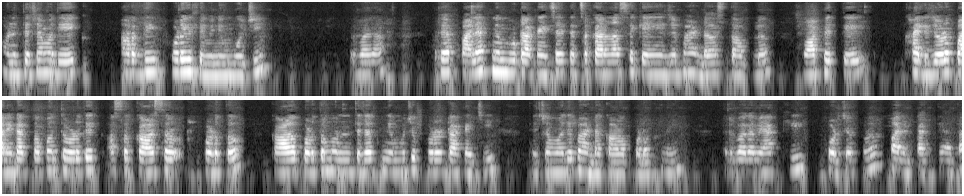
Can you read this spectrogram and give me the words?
आणि त्याच्यामध्ये एक अर्धी फोड घेते मी निंबूची. तर बघा त्या पाण्यात निंबू टाकायचं आहे. त्याचं कारण असं की हे जे भांडं असतं आपलं वाफेत ते खाली जेवढं पाणी टाकतं पण तेवढं ते असं काळसर पडतं. काळं पडतं म्हणून त्याच्यात निंबूची फोडं टाकायची. त्याच्यामध्ये भांडं काळं पडत नाही. तर बघा मी अख्खी फोडच्या फोडं पाणी टाकते आता.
